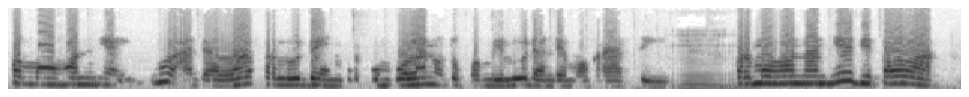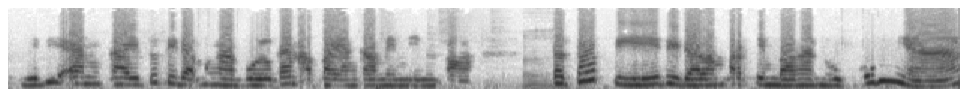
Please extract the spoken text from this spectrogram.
pemohonnya itu adalah Perludem, Perkumpulan untuk Pemilu dan Demokrasi. Mm. Permohonannya ditolak jadi MK itu tidak mengabulkan apa yang kami minta. Hmm. Tetapi di dalam pertimbangan hukumnya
